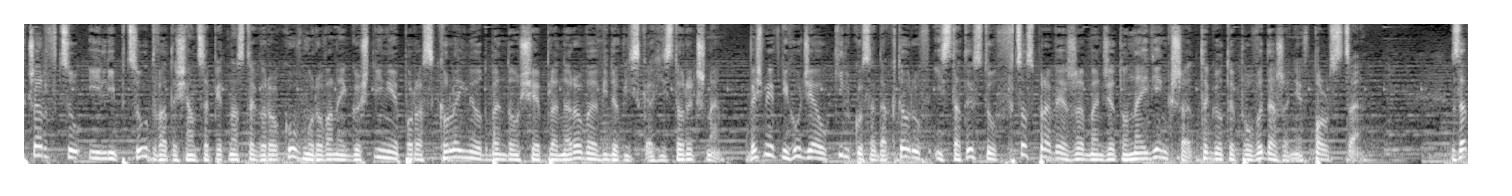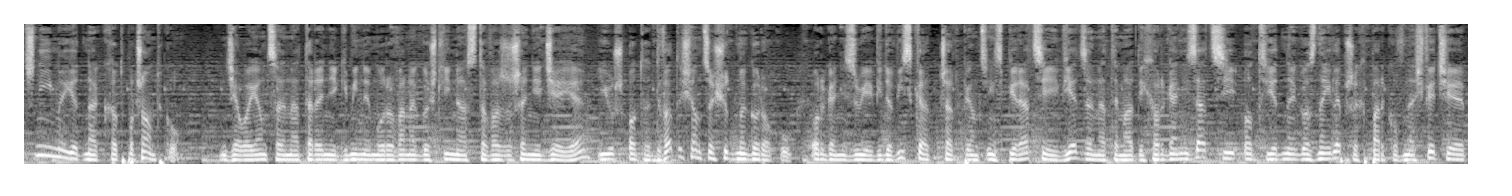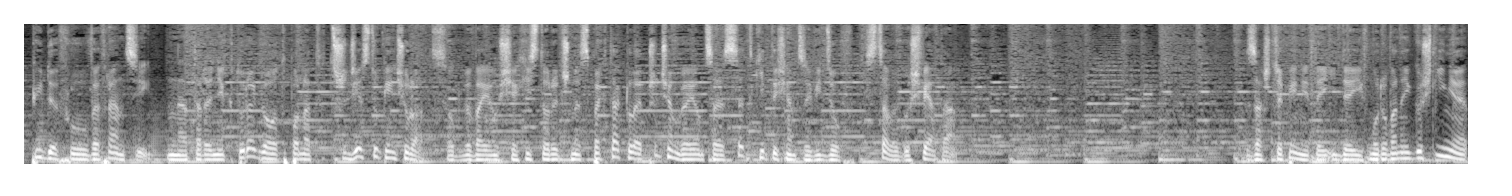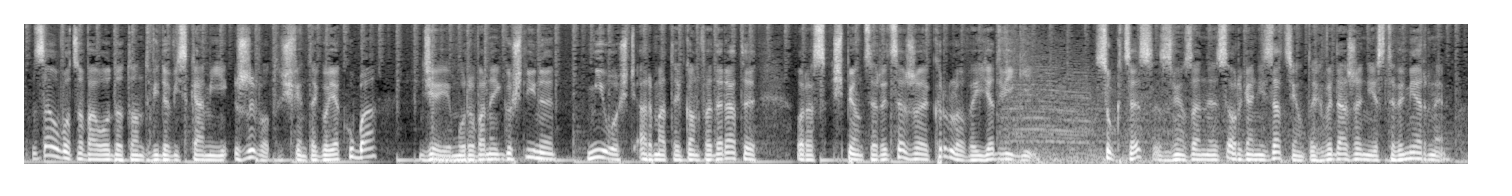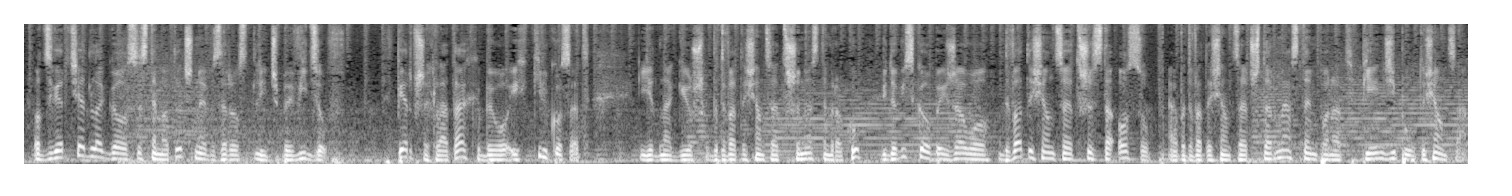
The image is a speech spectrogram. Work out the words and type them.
W czerwcu i lipcu 2015 roku w murowanej goślinie po raz kolejny odbędą się plenerowe widowiska historyczne. Weźmie w nich udział kilkuset aktorów i statystów, co sprawia, że będzie to największe tego typu wydarzenie w Polsce. Zacznijmy jednak od początku. Działające na terenie gminy Murowana Goślina Stowarzyszenie Dzieje już od 2007 roku organizuje widowiska, czerpiąc inspirację i wiedzę na temat ich organizacji od jednego z najlepszych parków na świecie, Puy de Fou we Francji, na terenie którego od ponad 35 lat odbywają się historyczne spektakle przyciągające setki tysięcy widzów z całego świata. Zaszczepienie tej idei w murowanej goślinie zaowocowało dotąd widowiskami Żywot Świętego Jakuba, Dzieje murowanej gośliny, Miłość Armaty Konfederaty oraz Śpiące Rycerze Królowej Jadwigi. Sukces związany z organizacją tych wydarzeń jest wymierny. Odzwierciedla go systematyczny wzrost liczby widzów. Pierwszych latach było ich kilkuset, jednak już w 2013 roku widowisko obejrzało 2300 osób, a w 2014 ponad 5,5 tysiąca.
